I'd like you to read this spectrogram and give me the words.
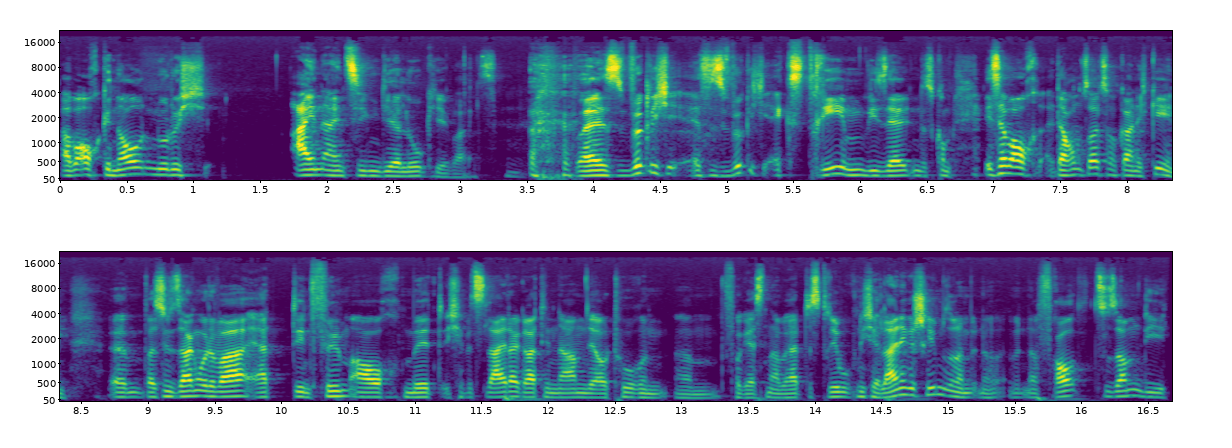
aber auch genau nur durch einen einzigen Dialog jeweils. Weil es wirklich, es ist wirklich extrem, wie selten das kommt. Ist aber auch, darum soll es auch gar nicht gehen. Ähm, was ich nur sagen wollte, war, er hat den Film auch mit, ich habe jetzt leider gerade den Namen der Autorin ähm, vergessen, aber er hat das Drehbuch nicht alleine geschrieben, sondern mit einer, mit einer Frau zusammen, die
